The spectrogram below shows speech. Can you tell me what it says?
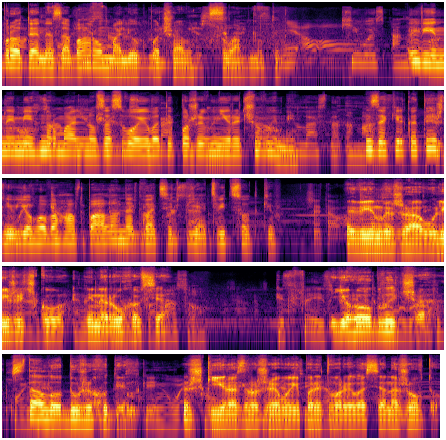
Проте незабаром малюк почав слабнути. Він не міг нормально засвоювати поживні речовини. За кілька тижнів його вага впала на 25%. Він лежав у ліжечку і не рухався. Його обличчя стало дуже худим. Шкіра з рожевої перетворилася на жовту.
